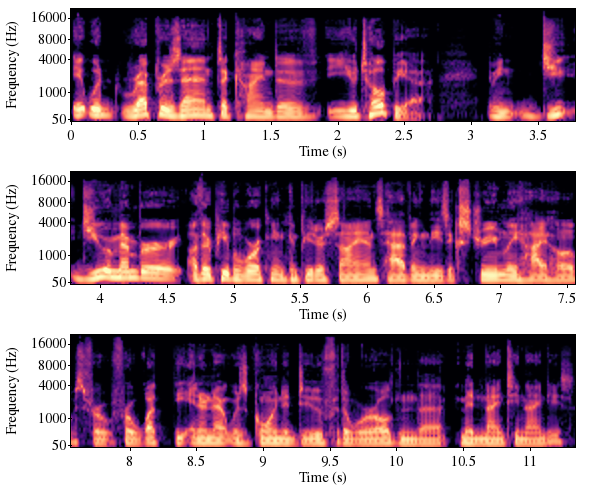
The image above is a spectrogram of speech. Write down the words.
it would represent a kind of utopia. I mean, do you, do you remember other people working in computer science having these extremely high hopes for, for what the internet was going to do for the world in the mid 1990s?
